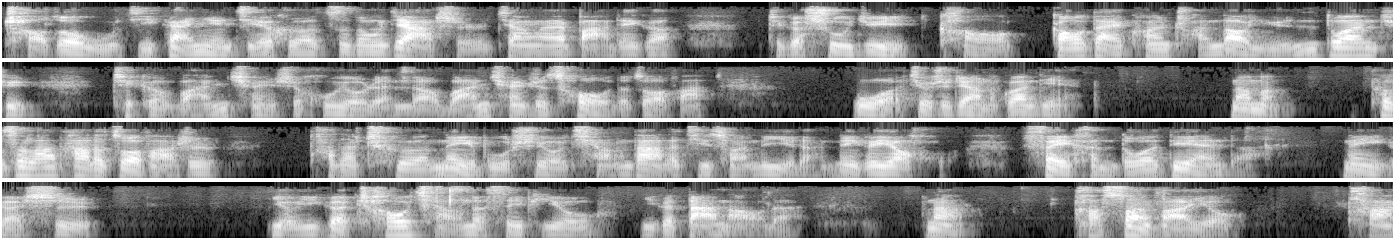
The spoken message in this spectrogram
炒作五 G 概念，结合自动驾驶，将来把这个这个数据靠高带宽传到云端去。这个完全是忽悠人的，完全是错误的做法。我就是这样的观点。那么，特斯拉它的做法是，它的车内部是有强大的计算力的，那个要费很多电的，那个是有一个超强的 CPU，一个大脑的。那它算法有，它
